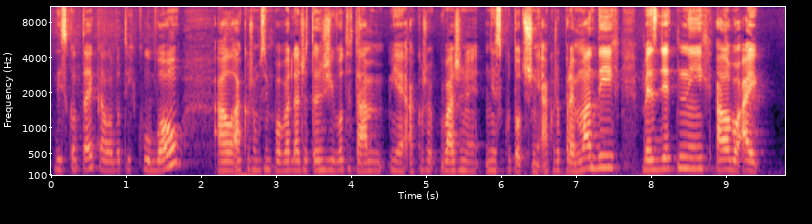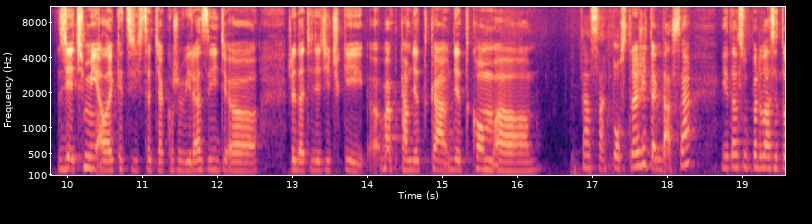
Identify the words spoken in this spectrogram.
diskoték alebo tých klubov ale akože musím povedať, že ten život tam je akože vážne neskutočný. Akože pre mladých, bezdetných, alebo aj s deťmi, ale keď si chcete akože vyraziť, uh, že dáte detičky babkám, detka, detkom uh, dá sa. postražiť, tak dá sa je tam super vlastne to,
